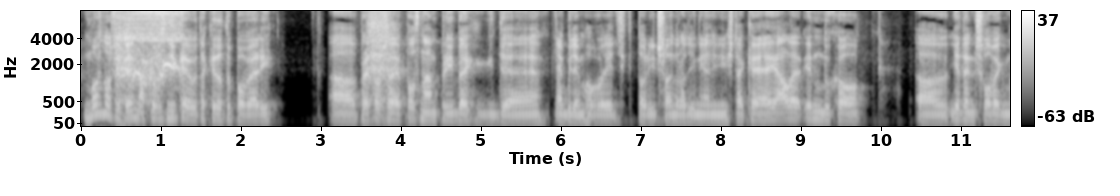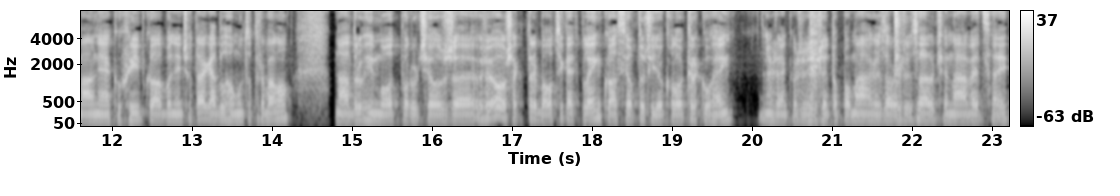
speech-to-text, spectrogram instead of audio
Možno, že viem, ako vznikajú takéto tu povery. A pretože poznám príbeh, kde nebudem hovoriť, ktorý člen rodiny ani nič také, ale jednoducho uh, jeden človek mal nejakú chrípku alebo niečo tak a dlho mu to trvalo. No a druhý mu odporúčil, že, že o, však treba ocikať plienku a si obtočiť okolo krku, hej. Že, akože, že to pomáha, že zaruč, zaručená vec, hej.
